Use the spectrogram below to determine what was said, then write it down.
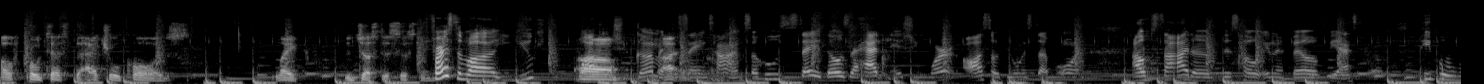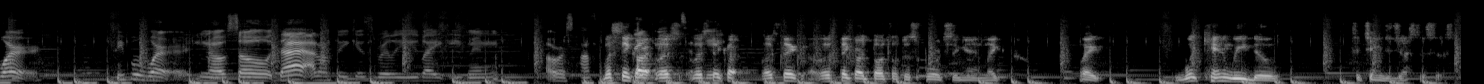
of protest the actual cause, like the justice system. First of all, you walk um, gum at I, the same time. So who's to say those that had an issue weren't also doing stuff on outside of this whole NFL fiasco? people were people were you know so that i don't think is really like even a responsibility let's take our let's let's take our let's take let's take our thoughts off the sports again like like what can we do to change the justice system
